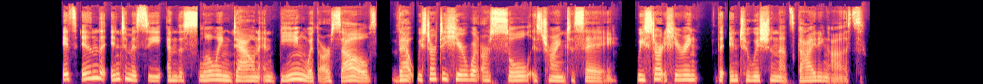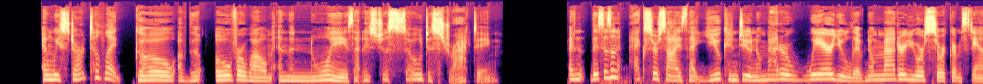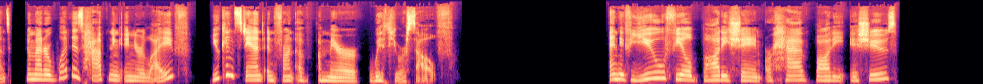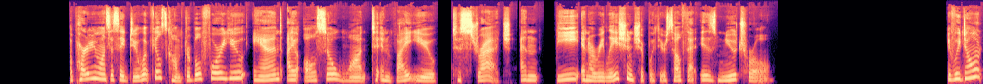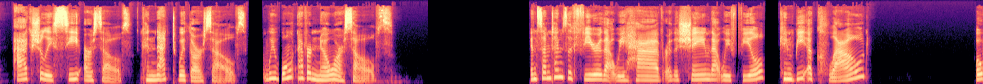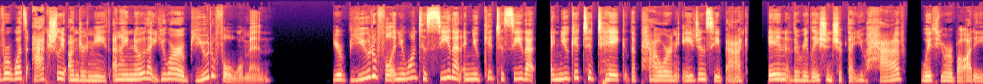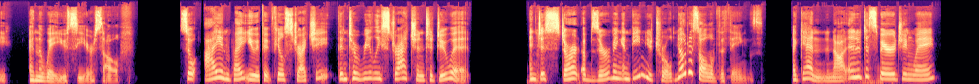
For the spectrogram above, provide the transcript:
It's in the intimacy and the slowing down and being with ourselves that we start to hear what our soul is trying to say. We start hearing the intuition that's guiding us. And we start to let go of the overwhelm and the noise that is just so distracting. And this is an exercise that you can do no matter where you live, no matter your circumstance, no matter what is happening in your life. You can stand in front of a mirror with yourself. And if you feel body shame or have body issues, a part of me wants to say, do what feels comfortable for you. And I also want to invite you to stretch and be in a relationship with yourself that is neutral. If we don't actually see ourselves, connect with ourselves, we won't ever know ourselves. And sometimes the fear that we have or the shame that we feel can be a cloud over what's actually underneath. And I know that you are a beautiful woman. You're beautiful and you want to see that and you get to see that and you get to take the power and agency back in the relationship that you have with your body and the way you see yourself. So I invite you, if it feels stretchy, then to really stretch and to do it and to start observing and be neutral. Notice all of the things. Again, not in a disparaging way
